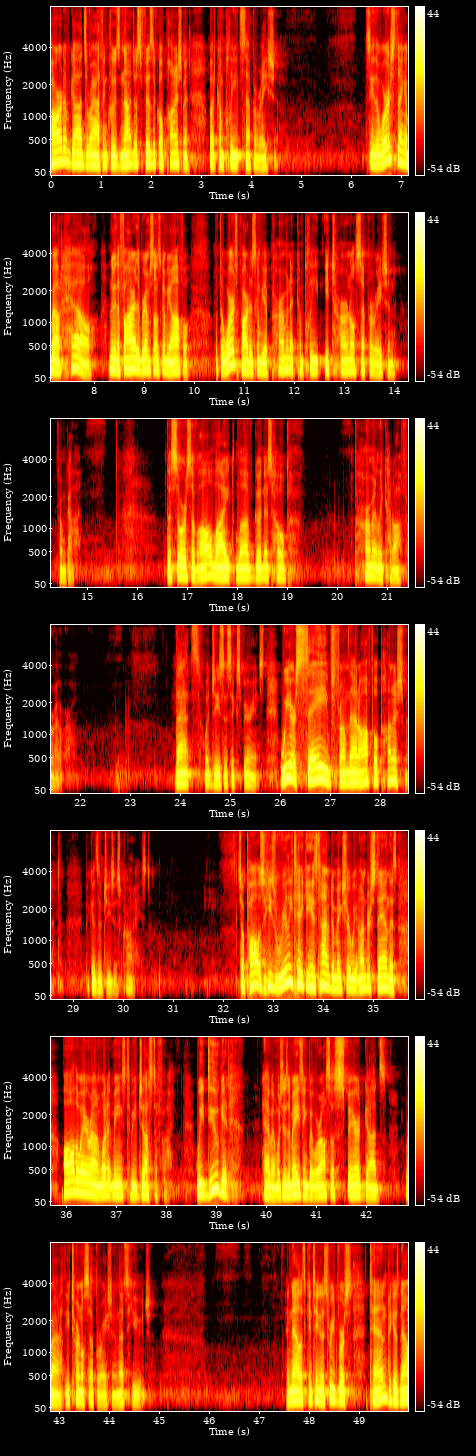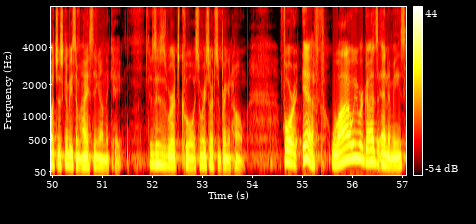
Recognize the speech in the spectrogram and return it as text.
Part of God's wrath includes not just physical punishment, but complete separation. See, the worst thing about hell, I mean, the fire, the brimstone is going to be awful, but the worst part is going to be a permanent, complete, eternal separation from God. The source of all light, love, goodness, hope, permanently cut off forever. That's what Jesus experienced. We are saved from that awful punishment because of Jesus Christ. So Paul is he's really taking his time to make sure we understand this all the way around what it means to be justified. We do get heaven, which is amazing, but we're also spared God's wrath, eternal separation, and that's huge. And now let's continue. Let's read verse 10 because now it's just going to be some icing on the cake. Because this is where it's cool. It's where he starts to bring it home. For if, while we were God's enemies,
